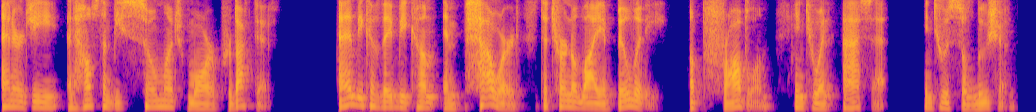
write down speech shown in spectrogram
energy, and helps them be so much more productive. And because they become empowered to turn a liability, a problem, into an asset, into a solution,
